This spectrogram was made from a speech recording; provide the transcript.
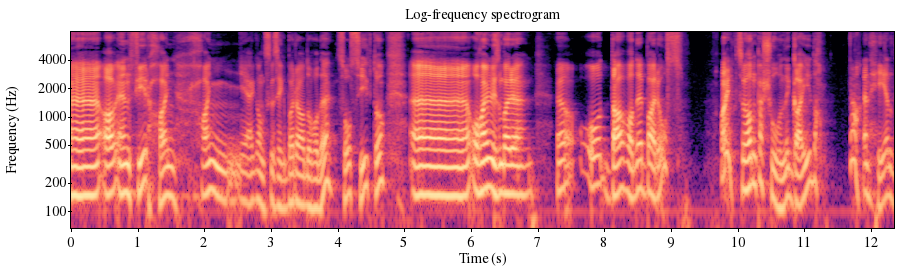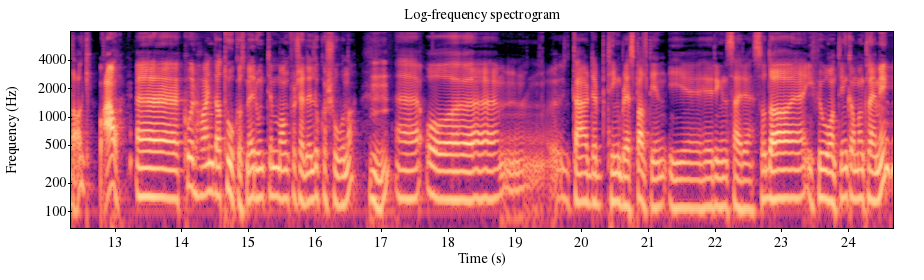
uh, av en fyr. Han, han er ganske sikker på har ADHD. Så sykt òg. og han liksom bare Ja, og da var det bare oss. Oi. Så vi hadde en personlig guide, da. Ja. En hel dag. Wow. Eh, hvor han da tok oss med rundt til mange forskjellige lokasjoner. Mm. Eh, og eh, der det, ting ble spilt inn i Ringenes herre. Så da eh, If you want him, come on claiming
